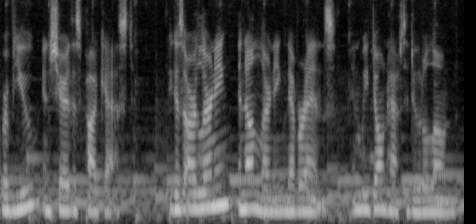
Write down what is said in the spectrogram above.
review, and share this podcast because our learning and unlearning never ends, and we don't have to do it alone.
